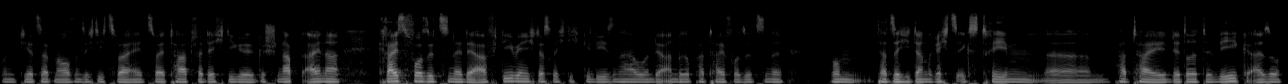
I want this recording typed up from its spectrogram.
und jetzt hat man offensichtlich zwei, zwei Tatverdächtige geschnappt. Einer Kreisvorsitzende der AfD, wenn ich das richtig gelesen habe, und der andere Parteivorsitzende vom tatsächlich dann rechtsextremen äh, Partei Der Dritte Weg. Also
